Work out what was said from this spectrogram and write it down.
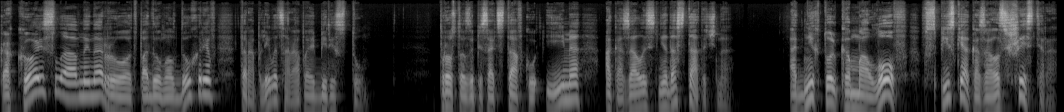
«Какой славный народ!» – подумал Духарев, торопливо царапая бересту. Просто записать ставку и имя оказалось недостаточно. Одних только малов в списке оказалось шестеро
